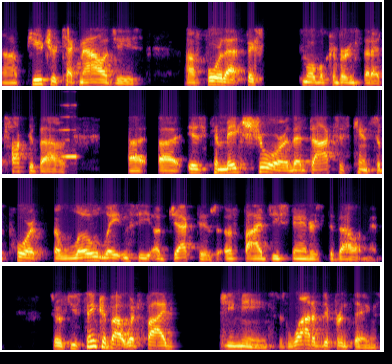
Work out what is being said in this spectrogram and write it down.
uh, future technologies uh, for that fixed mobile convergence that I talked about uh, uh, is to make sure that DOCSIS can support the low latency objectives of 5G standards development. So if you think about what 5G means, there's a lot of different things.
